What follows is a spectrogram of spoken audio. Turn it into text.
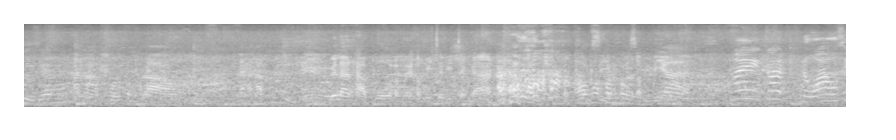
คุยเรื่องอนาคตของเราในฐานะผู้หญิงเองเวลาถามโบทำไมเขามีจริตจักรานเอาเสียงสำเนียง ไม่ก็หนูว่าโอเค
